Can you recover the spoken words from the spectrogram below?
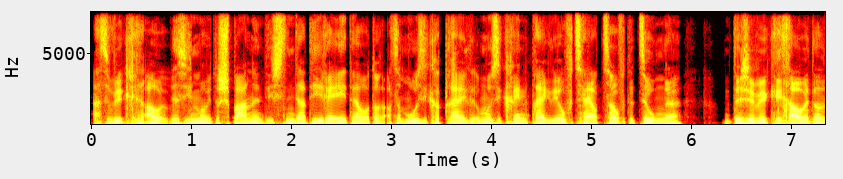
also wirklich auch, was immer wieder spannend ist, sind ja die Reden, oder? Also Musiker tragen, Musikerinnen tragen ja oft das Herz auf der Zunge. Und das ist ja wirklich auch, da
